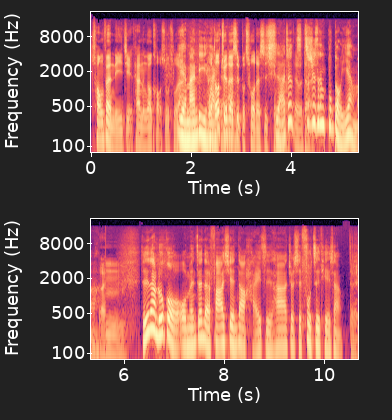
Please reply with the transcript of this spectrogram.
充分理解，他能够口述出来，也蛮厉害。我都觉得是不错的事情。是啊，这这就是跟 Google 一样嘛。对，嗯。只是那如果我们真的发现到孩子他就是复制贴上，对，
